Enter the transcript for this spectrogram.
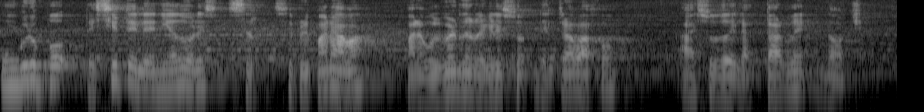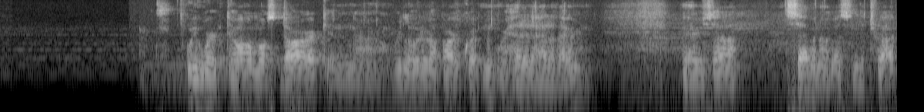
un grupo de siete leñadores se, se preparaba para volver de regreso del trabajo a eso de la tarde-noche. We worked till almost dark and uh, we loaded up our equipment. We're headed out of there. There's uh, seven of us in the truck.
